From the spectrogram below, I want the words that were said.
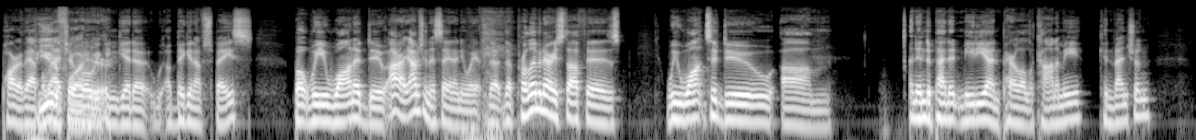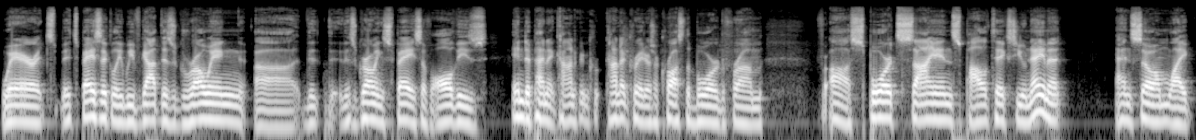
part of Appalachia where we can get a, a big enough space. But we want to do. All right, I'm just gonna say it anyway. The, the preliminary stuff is we want to do um, an independent media and parallel economy convention where it's it's basically we've got this growing uh, th- th- this growing space of all these independent content, content creators across the board from uh, sports, science, politics, you name it. And so I'm like,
